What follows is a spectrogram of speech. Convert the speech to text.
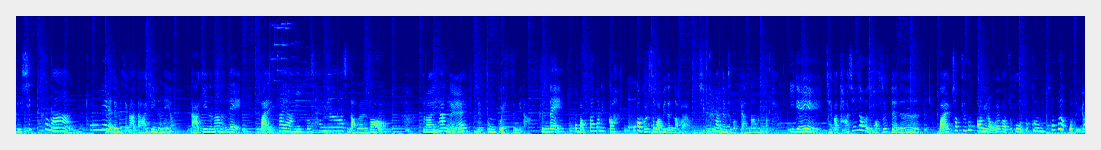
그 시큼한 통밀의 냄새가 나기는 해요. 나기는 하는데 말차 향이 또 살며시 나면서 그런 향을 내뿜고 있습니다. 근데 어, 맡다 보니까 코가 벌써 마비됐나 봐요. 시큼한 냄새밖에 안 나는 것 같아요. 이게 제가 다신샵에서 봤을 때는 말차 큐브빵이라고 해가지고 조금 커 보였거든요?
